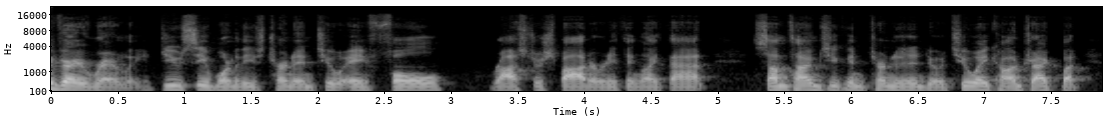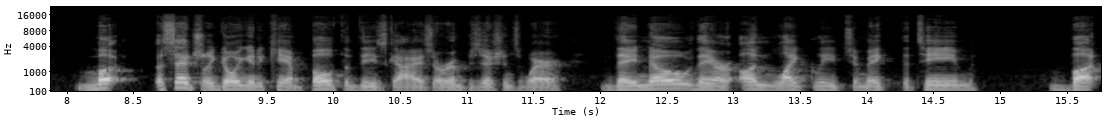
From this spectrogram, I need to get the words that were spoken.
very rarely do you see one of these turn into a full roster spot or anything like that. Sometimes you can turn it into a two way contract, but mo- essentially going into camp, both of these guys are in positions where they know they are unlikely to make the team, but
